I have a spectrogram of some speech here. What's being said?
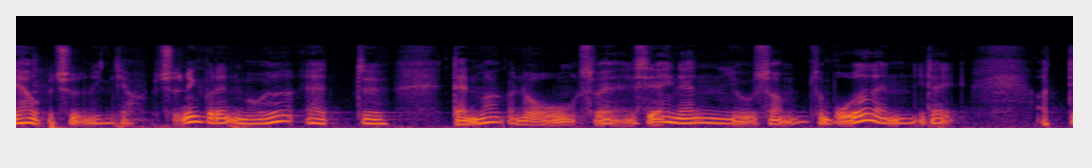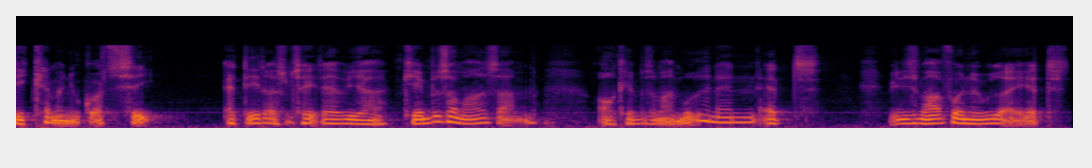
det har jo betydning. Det har jo betydning på den måde, at øh, Danmark og Norge og Sverige ser hinanden jo som, som broderlande i dag. Og det kan man jo godt se at det er et resultat af, at vi har kæmpet så meget sammen, og kæmpet så meget mod hinanden, at vi ligesom har fundet ud af, at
